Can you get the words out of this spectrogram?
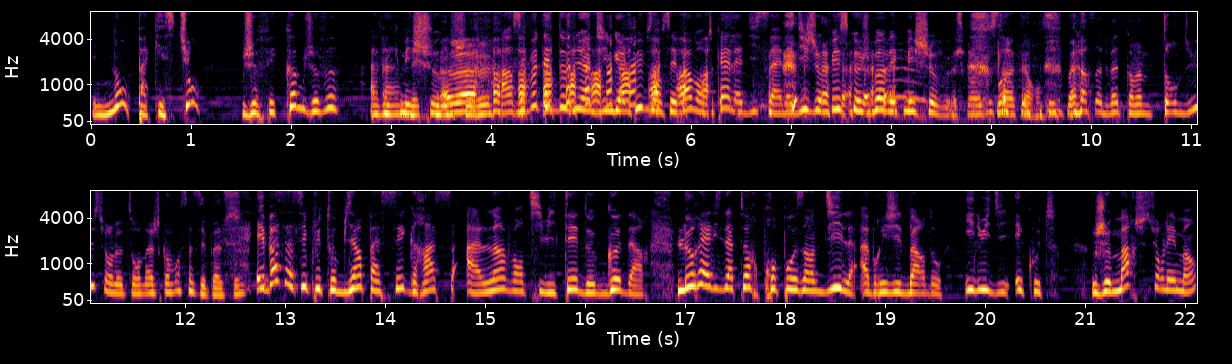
Mais non, pas question. Je fais comme je veux. Avec, mes cheveux. cheveux. Alors c'est peut-être devenu un jingle pub, on sait pas, mais en tout cas elle a dit ça. Elle a dit je fais ce que je veux avec mes cheveux. Tous la référence. Mais alors, ça devait être quand même tendu sur le tournage. Comment ça s'est passé? Eh ben ça s'est plutôt bien passé grâce à l'inventivité de Godard. Le réalisateur propose un deal à Brigitte Bardot. Il lui dit écoute, je marche sur les mains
